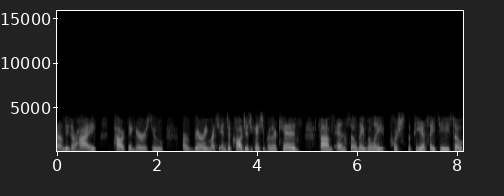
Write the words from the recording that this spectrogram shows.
Um, these are high-powered figures who are very much into college education for their kids, um, and so they really push the PSAT. So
